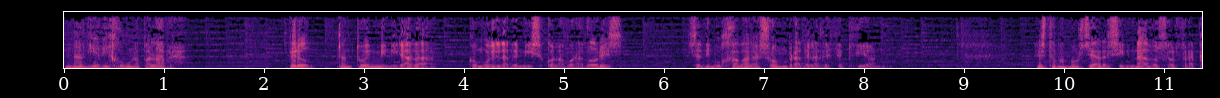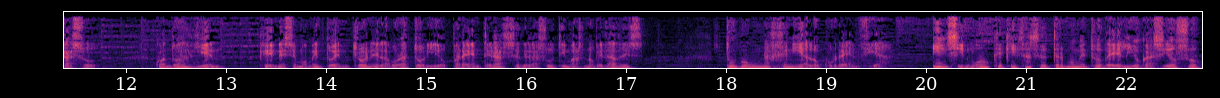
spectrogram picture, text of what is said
Nadie dijo una palabra, pero tanto en mi mirada como en la de mis colaboradores se dibujaba la sombra de la decepción. Estábamos ya resignados al fracaso cuando alguien, que en ese momento entró en el laboratorio para enterarse de las últimas novedades, tuvo una genial ocurrencia. Insinuó que quizás el termómetro de helio gaseoso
